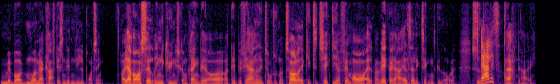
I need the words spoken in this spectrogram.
med, hvor modermærkekræft det er sådan lidt en lillebror ting. Og jeg var også selv rimelig kynisk omkring det, og, og det blev fjernet i 2012, og jeg gik til tjek de her fem år, og alt var væk, og jeg har altid ikke tænkt en skid over det siden. Ærligt? Ja, det har jeg ikke.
